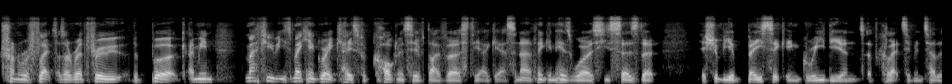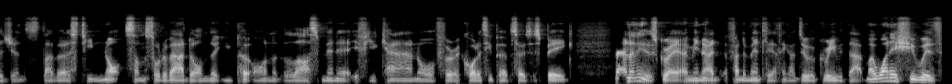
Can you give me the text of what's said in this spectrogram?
trying to reflect as I read through the book. I mean, Matthew, he's making a great case for cognitive diversity, I guess. And I think in his words, he says that it should be a basic ingredient of collective intelligence, diversity, not some sort of add on that you put on at the last minute if you can or for equality purpose, so to speak. And I think that's great. I mean, I, fundamentally, I think I do agree with that. My one issue with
